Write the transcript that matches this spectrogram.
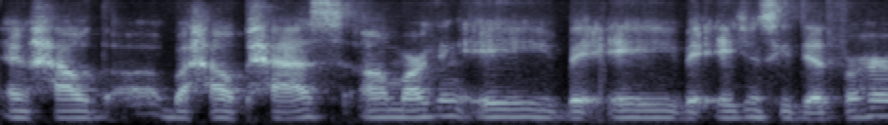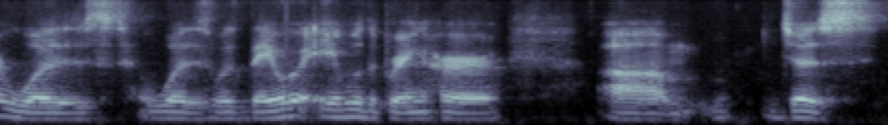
and how the, but how past uh, marketing a the a the agency did for her was was was they were able to bring her um, just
